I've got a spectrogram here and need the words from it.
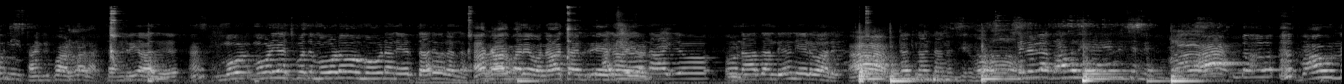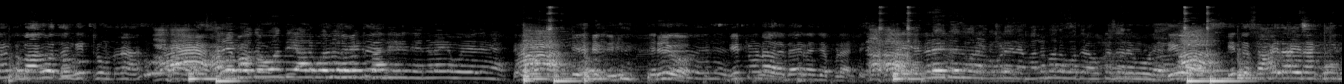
నీ తండ్రి. పాడవాడా? తండ్రి కాదు. మొ- మొగడు చచ్చిపోతే మొగడో మొగడు అని ఏడతారు ఎవరన్నా? కాదు మరి నా తండ్రి నా అయ్యో ఓ నా తండ్రి అని ఏడవాలి. ఆ, బాగున్నాక భాగవతం గిట్టు ఉండునా? అరే పని ఎన్నడైనా పోయేదేనే గిట్టు ఉండాలి ధైర్యం చెప్పడానికి. ఎన్నడైతే ఓడేనే మళ్ళీ మళ్ళీ పోతారు ఒక్కసారి ఓడే ఇంత సాయి తాగినాక ఆయన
